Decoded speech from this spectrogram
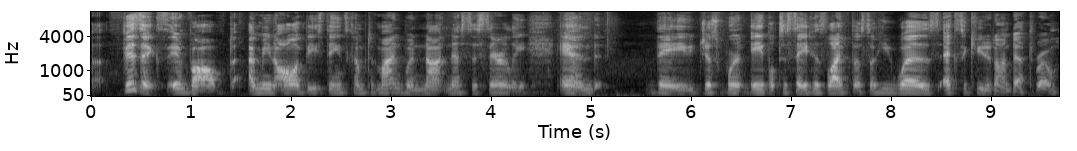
uh, physics involved. I mean, all of these things come to mind when not necessarily. And they just weren't able to save his life, though. So he was executed on death row.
